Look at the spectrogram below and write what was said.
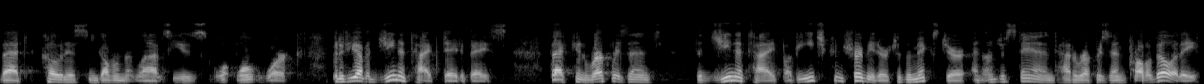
that CODIS and government labs use won't work. But if you have a genotype database that can represent the genotype of each contributor to the mixture and understand how to represent probability,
